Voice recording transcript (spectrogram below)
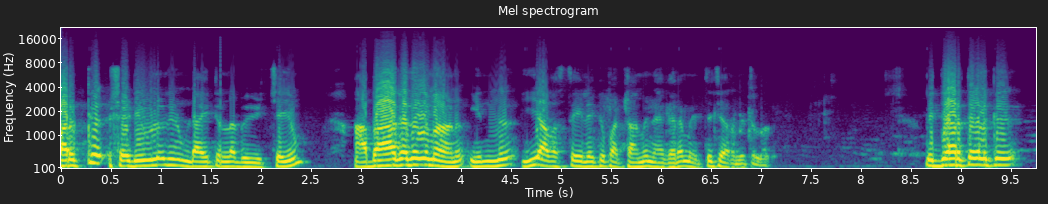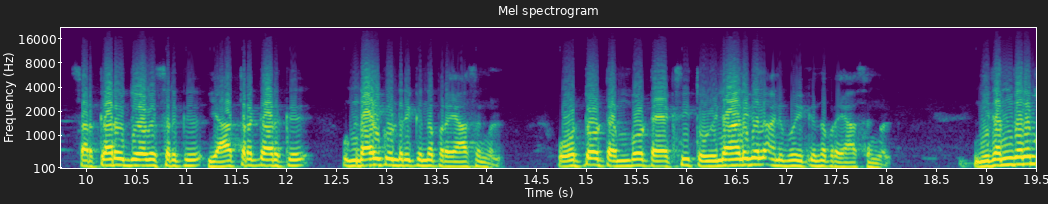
വർക്ക് ഷെഡ്യൂളിൽ ഉണ്ടായിട്ടുള്ള വീഴ്ചയും അപാകതയുമാണ് ഇന്ന് ഈ അവസ്ഥയിലേക്ക് പട്ടാമ്പി നഗരം എത്തിച്ചേർന്നിട്ടുള്ളത്. വിദ്യാർത്ഥികൾക്ക് സർക്കാർ ഉദ്യോഗസ്ഥർക്ക് യാത്രക്കാർക്ക് ഉണ്ടായിക്കൊണ്ടിരിക്കുന്ന പ്രയാസങ്ങൾ ഓട്ടോ ടെമ്പോ ടാക്സി തൊഴിലാളികൾ അനുഭവിക്കുന്ന പ്രയാസങ്ങൾ നിരന്തരം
